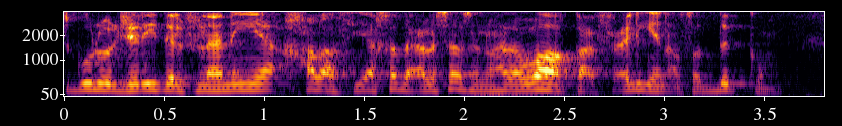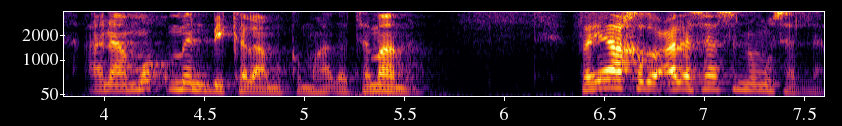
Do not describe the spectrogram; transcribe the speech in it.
تقولوا الجريدة الفلانية خلاص يأخذها على أساس إنه هذا واقع فعليا أصدقكم أنا مؤمن بكلامكم هذا تماما فياخذوا على أساس إنه مسلم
